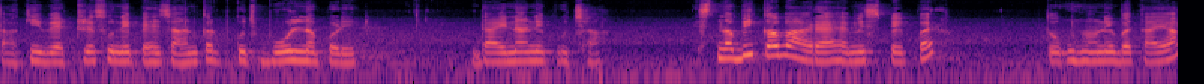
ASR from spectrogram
ताकि वेट्रेस उन्हें पहचान कर कुछ बोल न पड़े। डायना ने पूछा स्नबी कब आ रहा है, मिस पेपर? तो उन्होंने बताया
